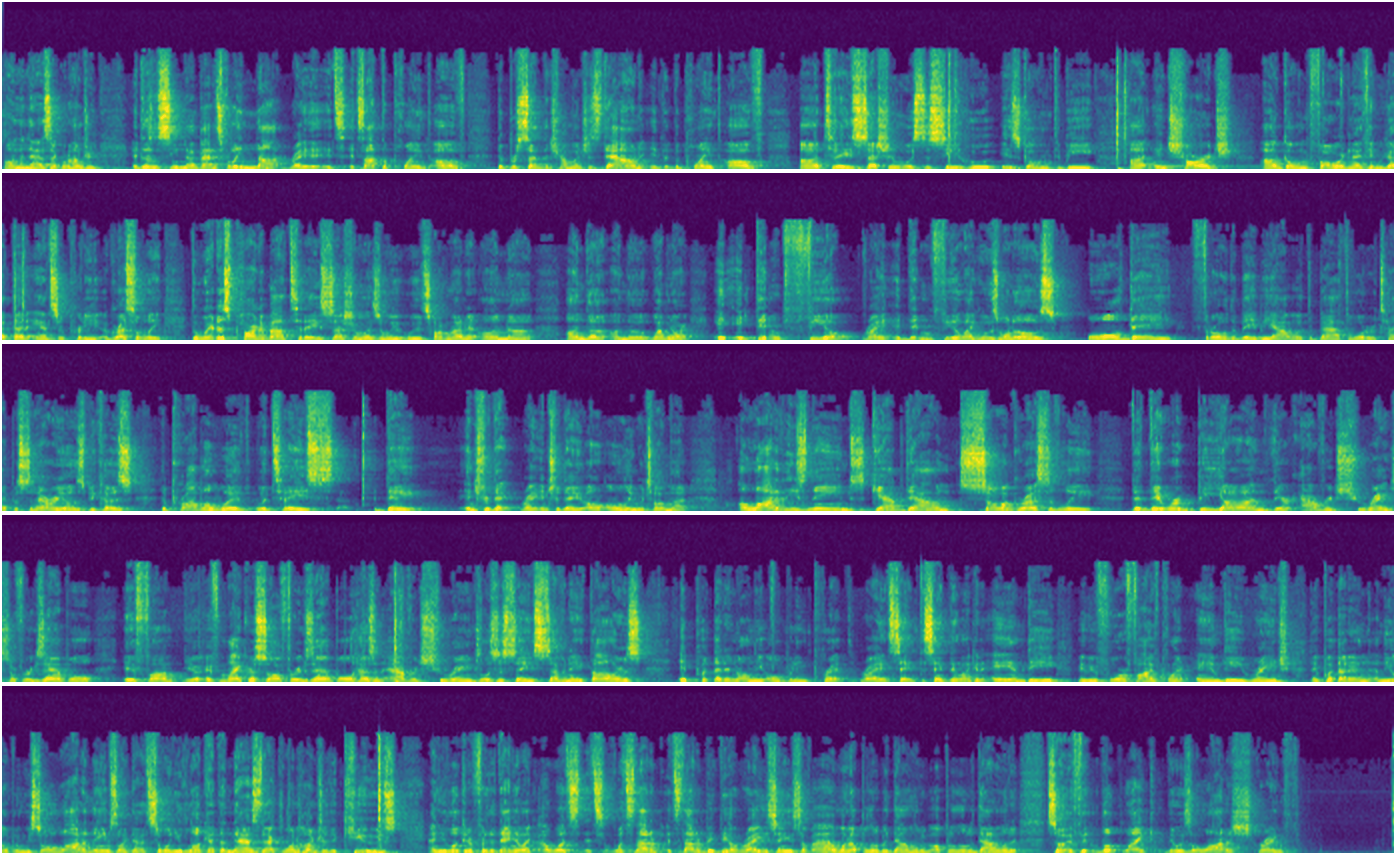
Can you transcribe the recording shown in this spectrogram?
on the Nasdaq 100 it doesn't seem that bad. It's really not, right? It's it's not the point of the percentage how much is down. It, the point of uh, today's session was to see who is going to be uh, in charge uh, going forward, and I think we got that answer pretty aggressively. The weirdest part about today's session was, and we, we were talking about it on uh, on the on the webinar. It, it didn't feel right. It didn't feel like it was one of those all day throw the baby out with the bathwater type of scenarios because the problem with with today's day intraday right intraday only we're talking about a lot of these names gap down so aggressively that they were beyond their average true range. So, for example, if um, you know, if Microsoft, for example, has an average true range, let's just say seven eight dollars, it put that in on the opening print, right? Same, the same thing like an AMD, maybe four or five point AMD range. They put that in, in the open. We saw a lot of names like that. So when you look at the Nasdaq 100, the Qs, and you look at it for the day, and you're like, oh, what's it's what's not a it's not a big deal, right? You're saying to yourself, ah, went up a little bit, down a little bit, up a little, down a little bit. So if it looked like there was a lot of strength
